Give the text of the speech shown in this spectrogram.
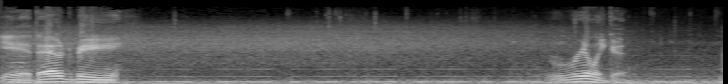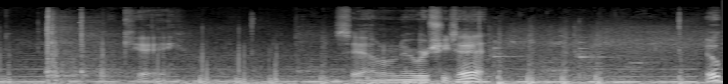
Yeah, that would be really good. Okay. See, I don't know where she's at. Oop.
